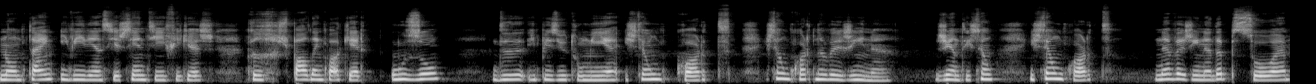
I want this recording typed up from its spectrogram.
não tem evidências científicas que respaldem qualquer uso de episiotomia. Isto é um corte. Isto é um corte na vagina. Gente, isto é um, isto é um corte na vagina da pessoa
